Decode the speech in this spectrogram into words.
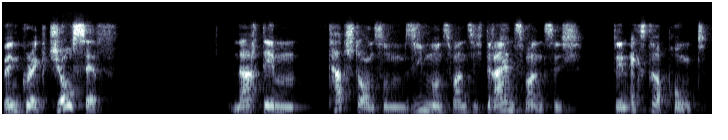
Wenn Greg Joseph nach dem Touchdown zum 27-23 den Extrapunkt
